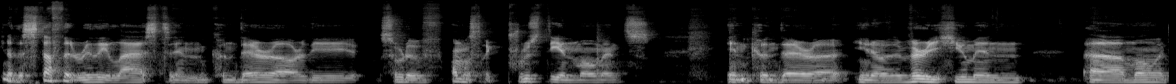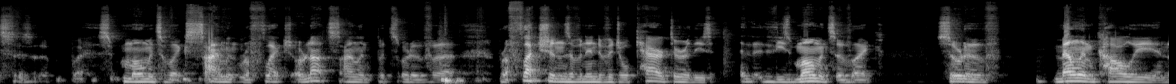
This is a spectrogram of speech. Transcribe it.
You know, the stuff that really lasts in Kundera are the sort of almost like Proustian moments in Kundera. You know, they're very human uh, moments, moments of like silent reflection, or not silent, but sort of uh, reflections of an individual character. These these moments of like sort of melancholy and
